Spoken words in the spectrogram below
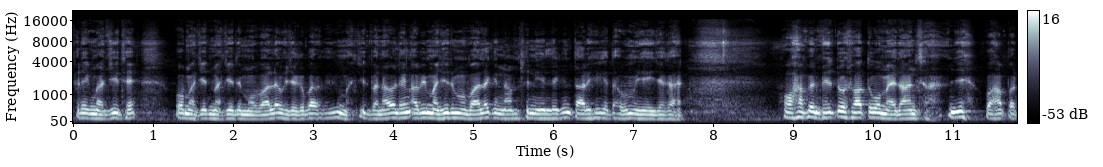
پھر ایک مسجد ہے۔ وہ مسجد مسجد مبالہ اس جگہ پر ابھی بھی مسجد بنا ہوا لیکن ابھی مسجد مبالہ کے نام سے نہیں ہے، لیکن تاریخی کتابوں میں یہی جگہ ہے۔ وہاں پہ پھر تو اس وقت تو وہ میدان تھا۔ جی وہاں پر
